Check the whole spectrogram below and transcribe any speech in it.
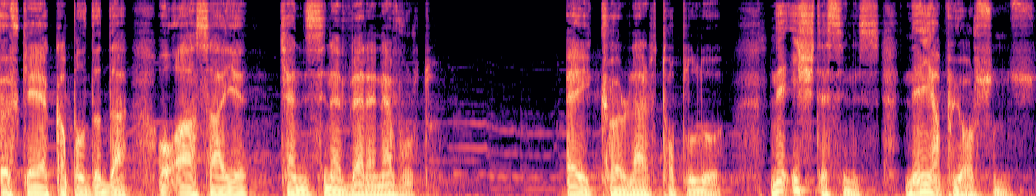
Öfkeye kapıldı da o asayı kendisine verene vurdu. Ey körler topluluğu, ne iştesiniz, ne yapıyorsunuz?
